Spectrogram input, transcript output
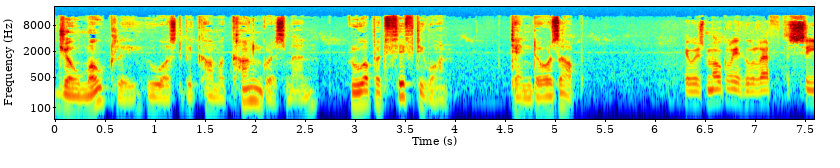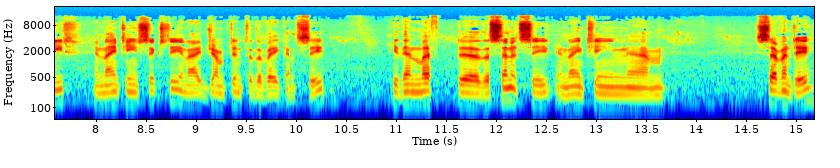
Joe Moakley, who was to become a congressman, grew up at 51, 10 doors up. It was Moakley who left the seat in 1960, and I jumped into the vacant seat. He then left uh, the Senate seat in 1970,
